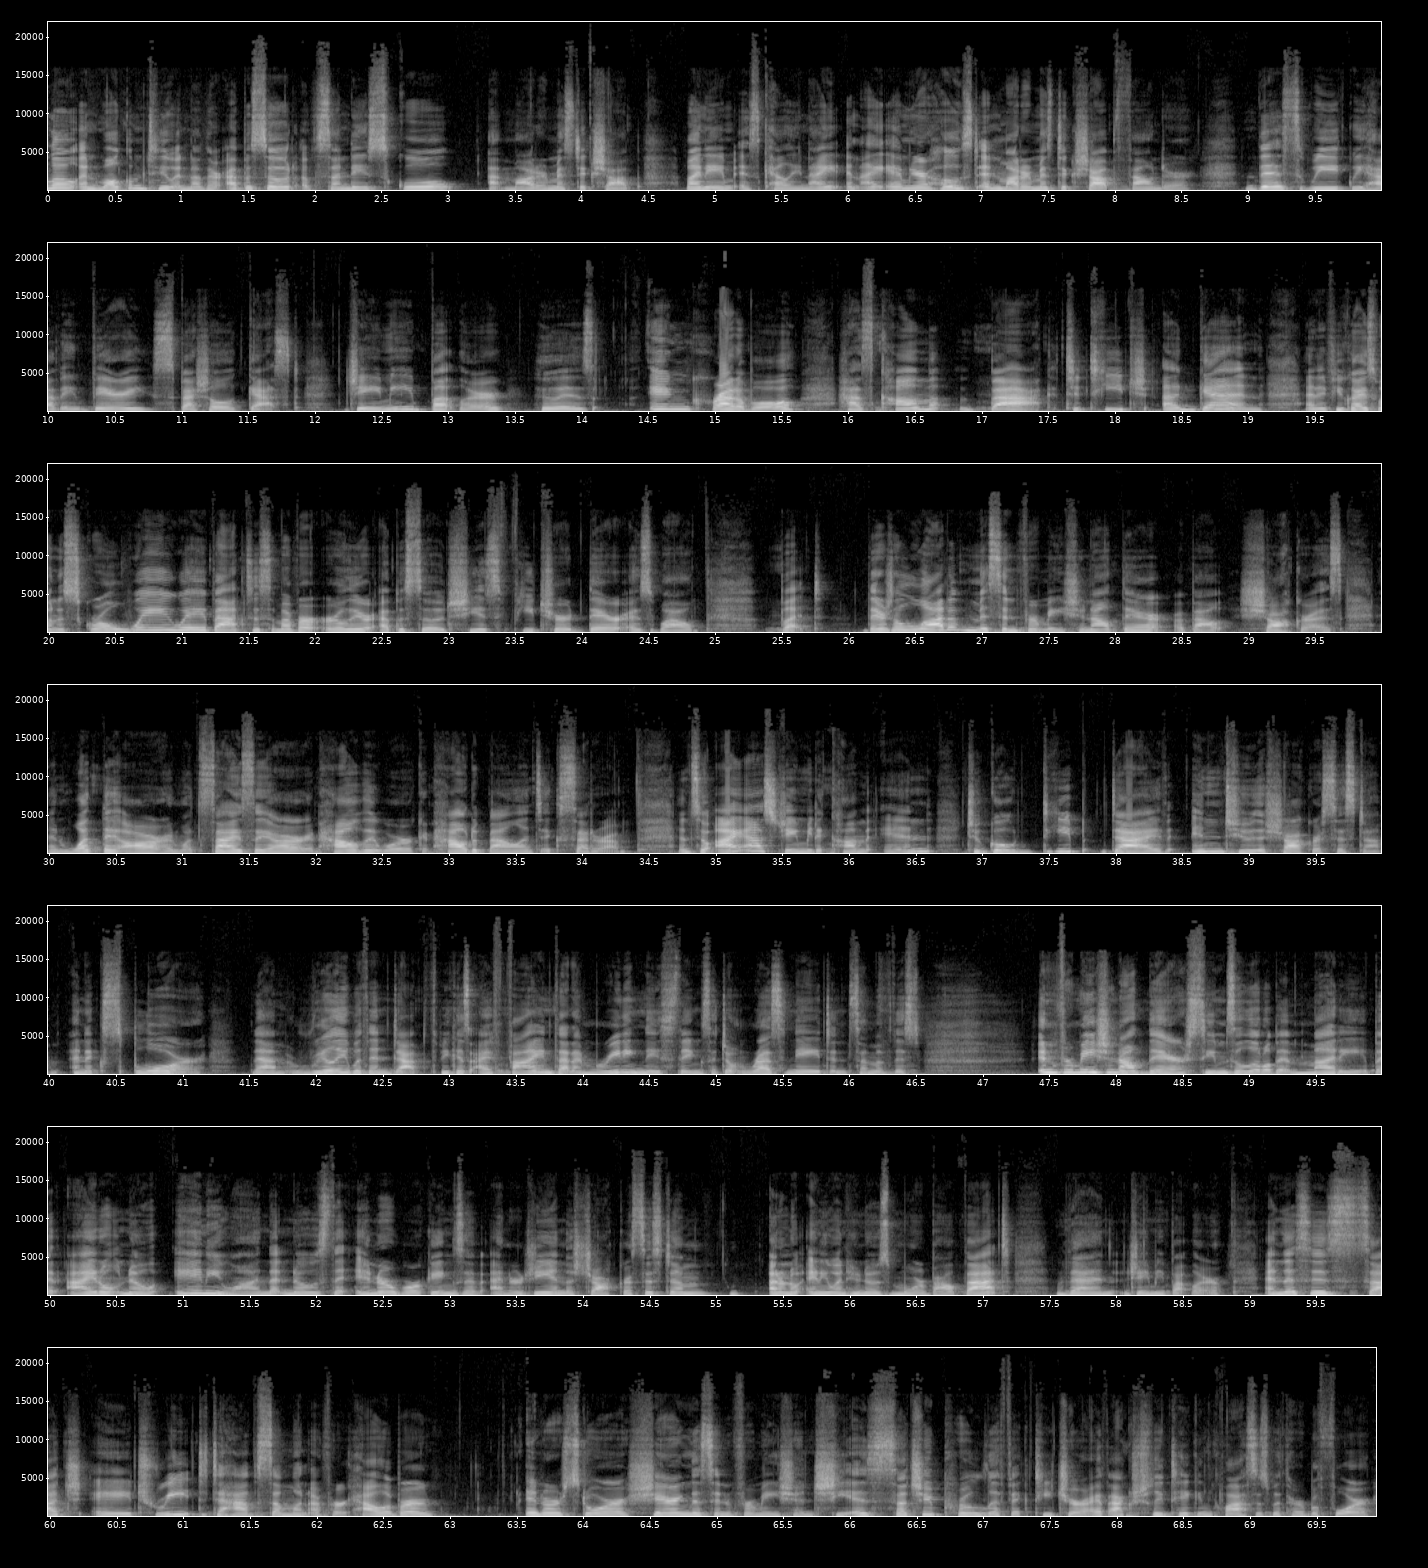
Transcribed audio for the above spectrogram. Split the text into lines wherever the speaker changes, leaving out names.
Hello, and welcome to another episode of Sunday School at Modern Mystic Shop. My name is Kelly Knight, and I am your host and Modern Mystic Shop founder. This week, we have a very special guest. Jamie Butler, who is incredible, has come back to teach again. And if you guys want to scroll way, way back to some of our earlier episodes, she is featured there as well. But there's a lot of misinformation out there about chakras and what they are and what size they are and how they work and how to balance, etc. And so I asked Jamie to come in to go deep dive into the chakra system and explore them really within depth because I find that I'm reading these things that don't resonate and some of this information out there seems a little bit muddy, but I don't know anyone that knows the inner workings of energy in the chakra system. I don't know anyone who knows more about that than Jamie Butler. And this is such a treat to have someone of her caliber in our store sharing this information. She is such a prolific teacher. I've actually taken classes with her before,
